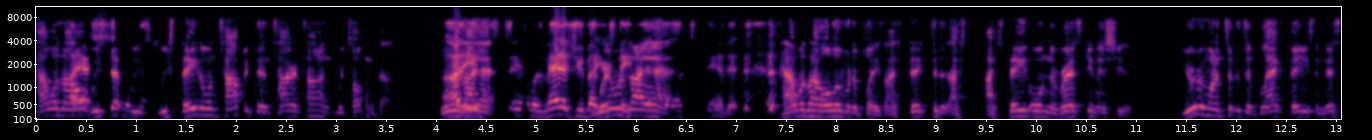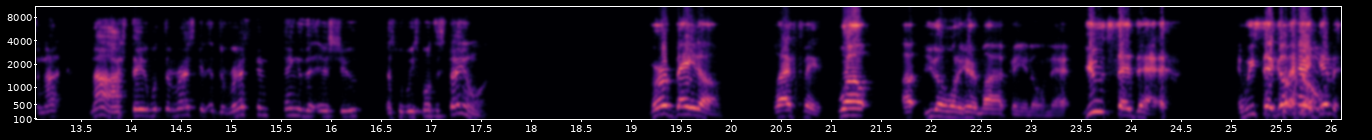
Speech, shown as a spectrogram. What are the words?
How was I I? asked We you said we, we stayed on topic the entire time we were talking about it. I I didn't at? say I was mad at you about Where your was statement. I I at? don't understand it. How was I all over the place? I stick to the. I, I stayed on the Redskin issue. You're the one that took it to blackface and this and that. Nah, I stayed with the Redskin. If the Redskin thing is the issue, that's what we're supposed to stay on. Verbatim, blackface. Well, uh, you don't want to hear my opinion on that. You said that, and we said, go ahead, No. give it.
